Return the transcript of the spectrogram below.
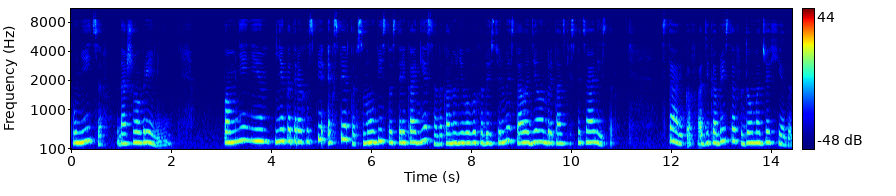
пунийцев нашего времени. По мнению некоторых экспертов, самоубийство старика Гесса накануне его выхода из тюрьмы стало делом британских специалистов. Стариков, от декабристов до маджахедов.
